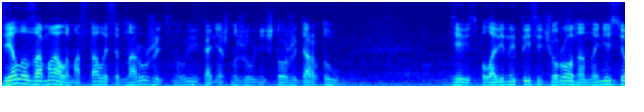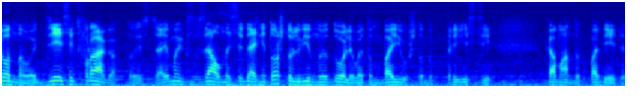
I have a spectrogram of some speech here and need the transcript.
Дело за малым. Осталось обнаружить, ну и, конечно же, уничтожить арту. Девять с половиной тысяч урона нанесенного, 10 фрагов. То есть АМХ взял на себя не то, что львиную долю в этом бою, чтобы привести команду к победе.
